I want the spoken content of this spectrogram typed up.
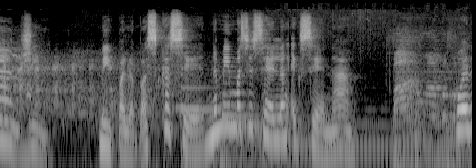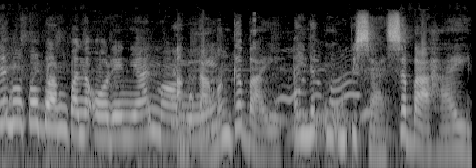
PG. May palabas kasi na may masiselang eksena. Pwede mo pa bang panoorin yan, Mommy? Ang tamang gabay ay nag-uumpisa sa bahay.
